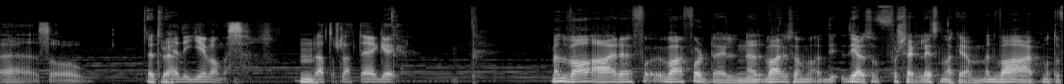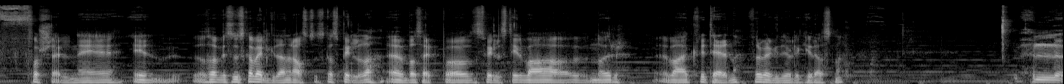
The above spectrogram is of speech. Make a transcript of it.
eh, så Det er det givende. Mm. Rett og slett. Det er gøy. Men hva er, hva er fordelene hva er liksom, de, de er jo så forskjellige, snakker jeg om, men hva er på en måte forskjellen i, i altså Hvis du skal velge deg en ras du skal spille, da, eh, basert på spillestil, hva, når, hva er kriteriene for å velge de ulike rasene? Vel,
